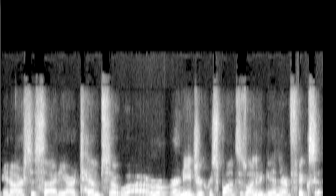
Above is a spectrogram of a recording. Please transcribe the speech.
in our society, our attempts, are, our, our knee-jerk response is, well, I'm going to get in there and fix it.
